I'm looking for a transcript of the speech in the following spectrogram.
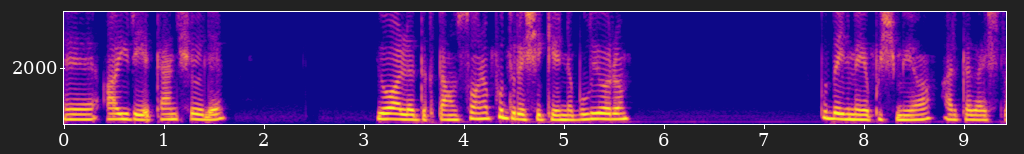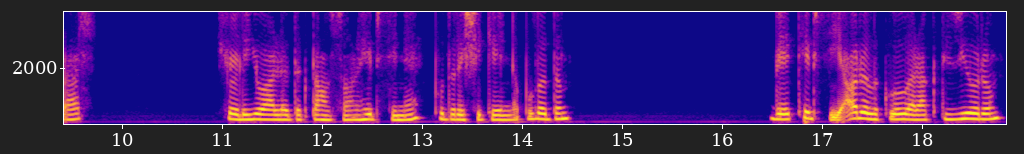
e, ayrıyeten şöyle yuvarladıktan sonra pudra şekerini buluyorum. Bu da elime yapışmıyor arkadaşlar. Şöyle yuvarladıktan sonra hepsini pudra şekerine buladım. Ve tepsiyi aralıklı olarak diziyorum.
